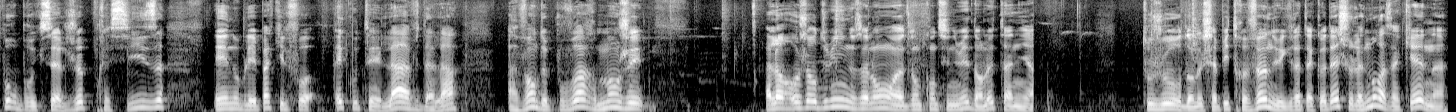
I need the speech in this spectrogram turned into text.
pour Bruxelles, je précise. Et n'oubliez pas qu'il faut écouter l'Avdallah avant de pouvoir manger. Alors aujourd'hui, nous allons euh, donc continuer dans le Tanya. Toujours dans le chapitre 20 du Greta Kodesh, où l'Anmour Azaken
